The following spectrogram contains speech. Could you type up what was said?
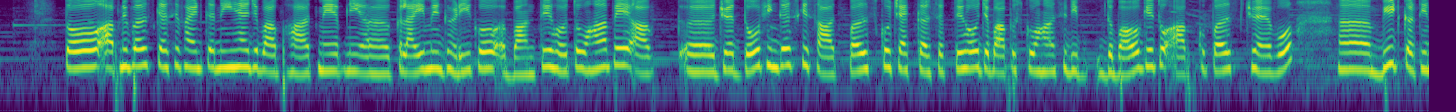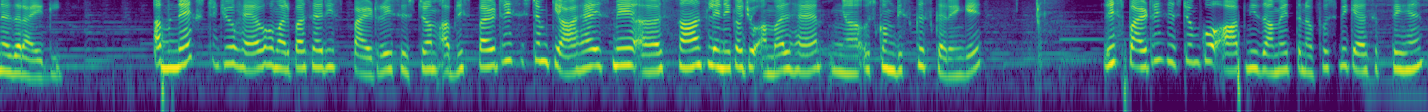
तो आपने पल्स कैसे फाइंड करनी है? जब आप हाथ में अपनी कलाई में घड़ी को बांधते हो तो वहाँ पे आप जो है दो फिंगर्स के साथ पल्स को चेक कर सकते हो। जब आप उसको वहाँ से दबाओगे तो आपको पल्स जो है वो बीट करती नज़र आएगी। अब नेक्स्ट जो है, वो हमारे पास है रिस्पायटरी सिस्टम अब रिस्पायटरी सिस्टम क्या है? इसमें सांस लेने का जो अमल है उसको हम डिस्कस करेंगे। रिस्पायटरी सिस्टम को आप निज़ाम तनफ़ुस भी कह सकते हैं।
